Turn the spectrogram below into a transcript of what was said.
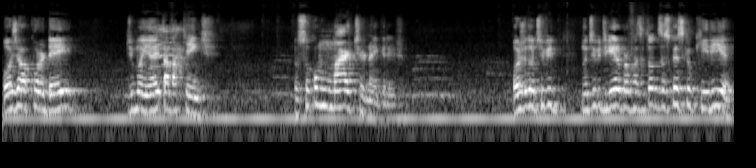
Hoje eu acordei de manhã e estava quente. Eu sou como um mártir na igreja. Hoje eu não tive, não tive dinheiro para fazer todas as coisas que eu queria.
